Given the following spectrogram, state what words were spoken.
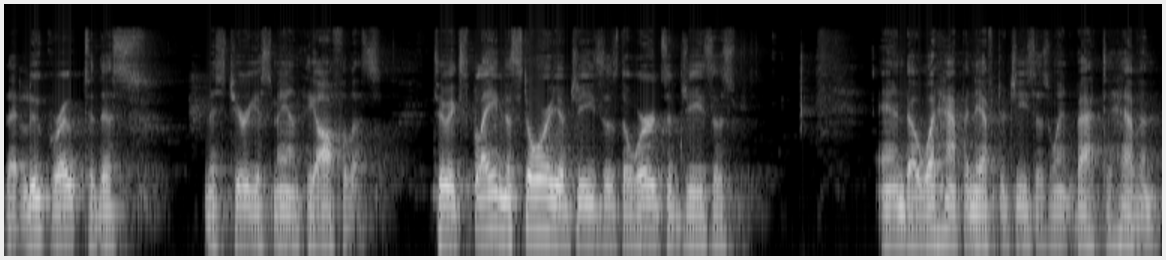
that Luke wrote to this mysterious man, Theophilus, to explain the story of Jesus, the words of Jesus, and uh, what happened after Jesus went back to heaven.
